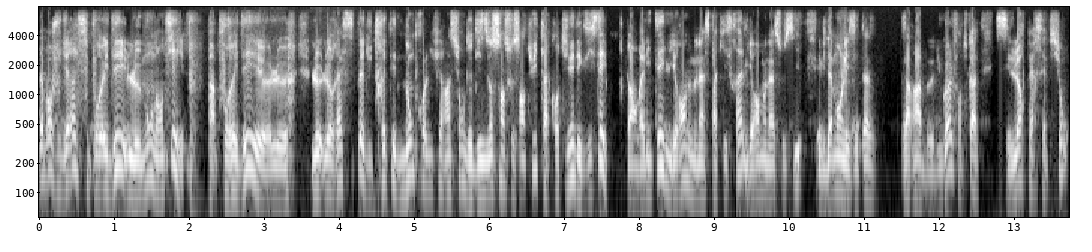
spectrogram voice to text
D'abord, je vous dirais, c'est pour aider le monde entier, pour aider euh, le, le, respect du traité de non-prolifération de 1968 à continuer d'exister. En réalité, l'Iran ne menace pas qu'Israël, l'Iran menace aussi, évidemment, les États arabes du Golfe. En tout cas, c'est leur perception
